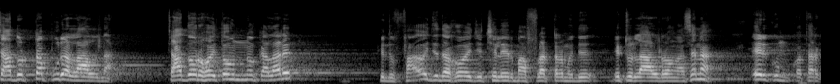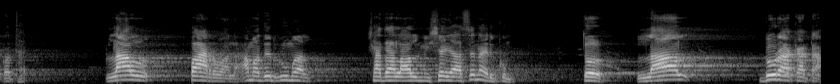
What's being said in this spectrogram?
চাদরটা পুরা লাল না, চাদর হয়তো অন্য কালারের কিন্তু ওই যে দেখো, ওই যে ছেলের মাফলারটার মধ্যে একটু লাল রং আছে না এরকম কথার কথা। লাল পারওয়ালা আমাদের রুমাল, সাদা লাল মিশাই আছে না এরকম? তো লাল ডোরা কাটা,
